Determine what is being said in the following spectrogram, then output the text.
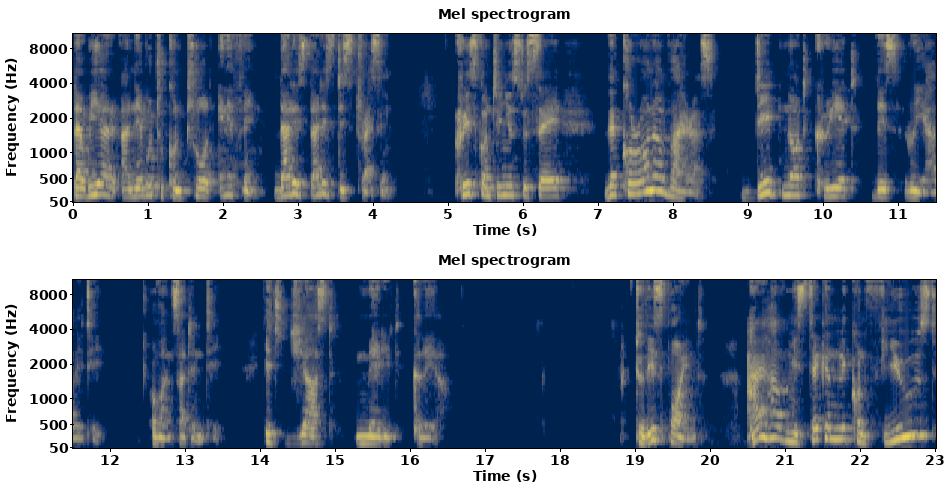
That we are unable to control anything. That is, that is distressing. Chris continues to say, the coronavirus did not create this reality of uncertainty. It just made it clear. To this point, I have mistakenly confused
